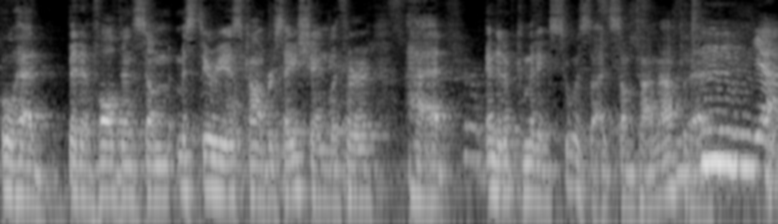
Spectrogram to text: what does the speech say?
who had been involved in some mysterious conversation with her had ended up committing suicide sometime after that. yeah.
